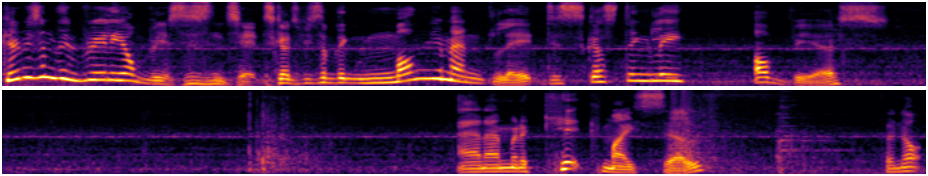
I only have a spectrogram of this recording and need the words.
going to be something really obvious, isn't it? It's going to be something monumentally, disgustingly obvious. And I'm going to kick myself for not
